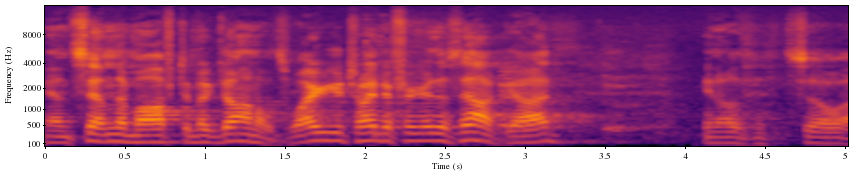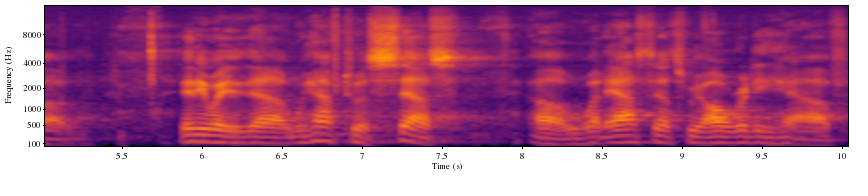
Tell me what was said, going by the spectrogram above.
and send them off to McDonald's? Why are you trying to figure this out, God? You know, so uh, anyway, uh, we have to assess uh, what assets we already have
